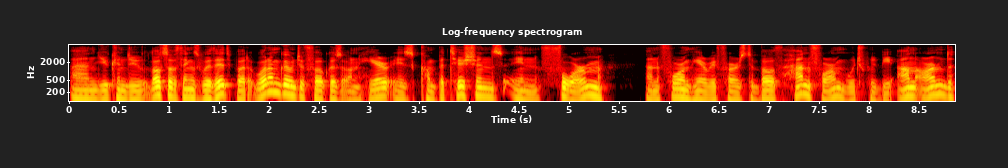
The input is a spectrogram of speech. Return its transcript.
and you can do lots of things with it. But what I'm going to focus on here is competitions in form. And form here refers to both hand form, which would be unarmed,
